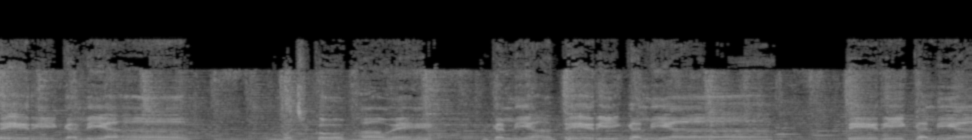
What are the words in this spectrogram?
तेरी गलियाँ, मुझको भावे गलियाँ तेरी गलियाँ तेरी गलियाँ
